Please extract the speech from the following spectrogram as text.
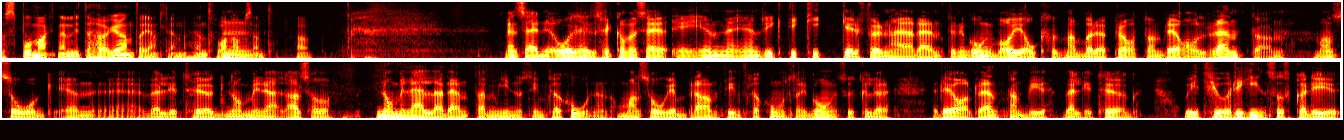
spå marknaden lite högre ränta egentligen än 2,5 procent. Ja. Men sen, och sen kan man säga en, en riktig kicker för den här räntenedgången var ju också att man började prata om realräntan. Man såg en eh, väldigt hög nominell, alltså nominella ränta minus inflationen. Om man såg en brant inflationsnedgång så skulle realräntan bli väldigt hög. Och i teorin så ska det, ju,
